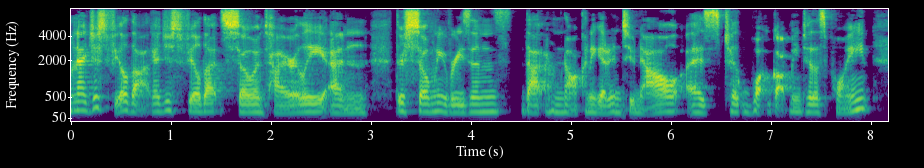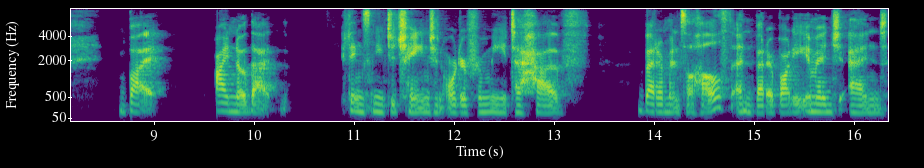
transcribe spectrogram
And I just feel that. I just feel that so entirely. And there's so many reasons that I'm not going to get into now as to what got me to this point. But I know that things need to change in order for me to have better mental health and better body image and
